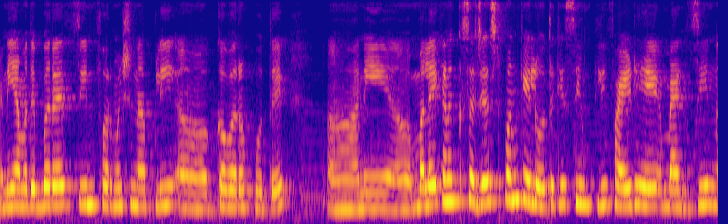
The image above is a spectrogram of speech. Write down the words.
आणि यामध्ये बऱ्याच इन्फॉर्मेशन आपली कव्हर अप होते. आणि मला एकानं सजेस्ट पण केलं होतं की सिम्प्लिफाईड हे मॅगझिन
